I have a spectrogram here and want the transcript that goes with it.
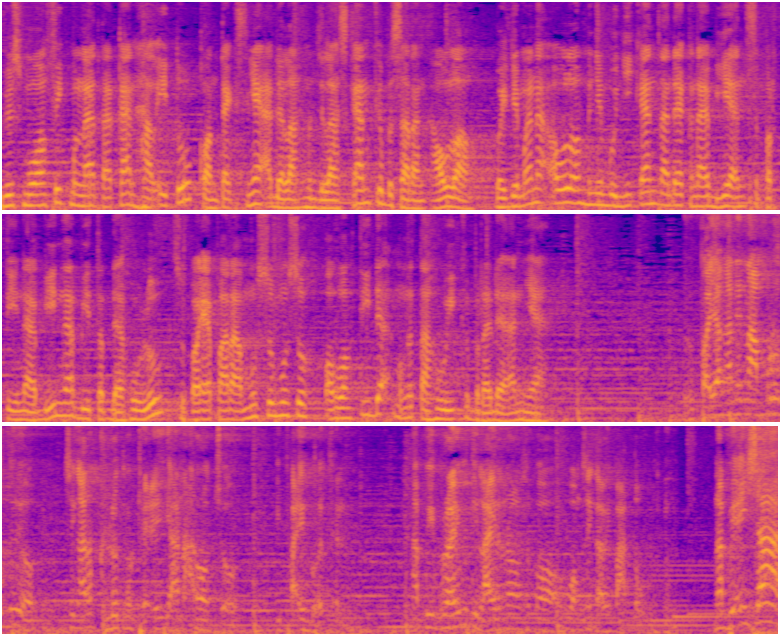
Gus Muafik mengatakan hal itu konteksnya adalah menjelaskan kebesaran Allah. Bagaimana Allah menyembunyikan tanda kenabian seperti nabi-nabi terdahulu supaya para musuh-musuh Allah tidak mengetahui keberadaannya. Bayangannya Namrud tuh yo, sing arep gelut ngedeki anak raja, mboten. Nabi Ibrahim dilairno saka wong sing gawe patung. Nabi Isa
